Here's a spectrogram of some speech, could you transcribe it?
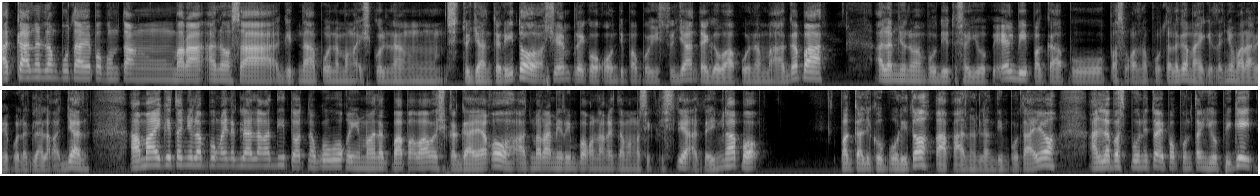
At kanan lang po tayo papuntang mara, ano, sa gitna po ng mga school ng estudyante rito. Siyempre, kukunti pa po yung estudyante. Gawa po ng maaga pa. Alam nyo naman po dito sa UPLB, pagka po pasukan na po talaga, makikita nyo, marami po naglalakad dyan. Ah, makikita nyo lang po ngayon naglalakad dito at nagwo-walking, mga nagpapawawis kagaya ko. At marami rin po ako nakita mga siklista. At ayun nga po, Pagkaliko po rito, kakanan lang din po tayo. Ang labas po nito ay papuntang UP Gate.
